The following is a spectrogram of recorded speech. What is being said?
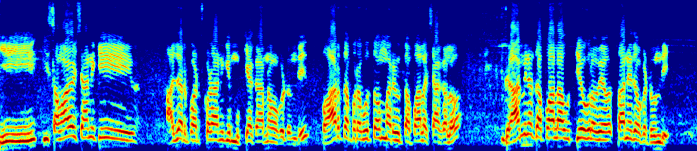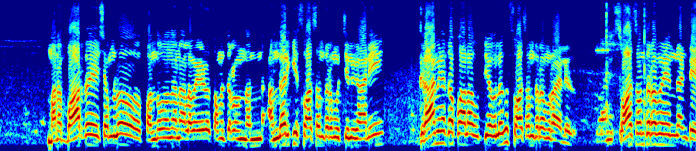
ఈ ఈ సమావేశానికి హాజరుపరచుకోవడానికి ముఖ్య కారణం ఒకటి ఉంది. భారత ప్రభుత్వం మరియు తపాలా శాఖలో గ్రామీణ తపాలా ఉద్యోగుల వ్యవస్థ అనేది ఒకటి ఉంది. మన భారతదేశంలో పంతొమ్మిది వందల నలభై ఏడో సంవత్సరం అందరికీ స్వాతంత్రం వచ్చింది కానీ గ్రామీణ తపాలా ఉద్యోగులకు స్వాతంత్రం రాలేదు. స్వాతంత్రం ఏంటంటే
